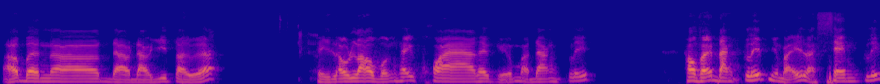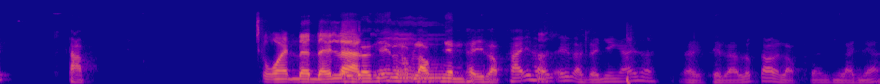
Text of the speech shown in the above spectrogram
ở bên à, đào đào Duy Từ á. Thì lâu lâu vẫn thấy Khoa theo kiểu mà đăng clip. Không phải đăng clip mà ý là xem clip tập. Rồi, đợt đấy là cũng... Lộc, Lộc nhìn thì Lộc thấy thôi ý là tự nhiên ấy thôi. Rồi, thì là lúc đó là Lộc là nhớ.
